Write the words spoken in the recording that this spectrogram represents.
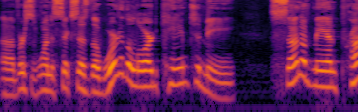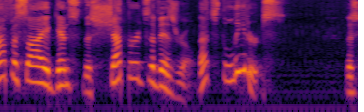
uh, verses 1 to 6 says, The word of the Lord came to me, Son of man, prophesy against the shepherds of Israel. That's the leaders. The,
